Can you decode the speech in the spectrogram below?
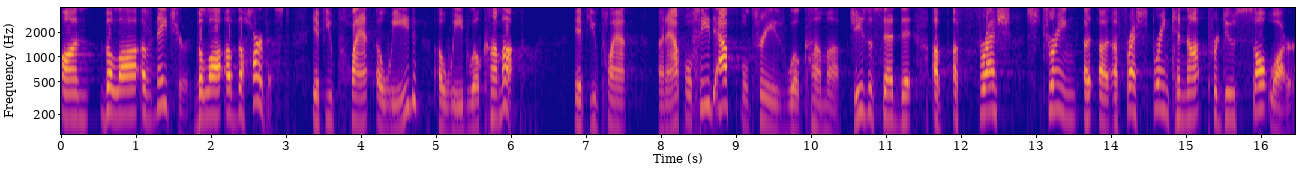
on the law of nature, the law of the harvest. If you plant a weed, a weed will come up. If you plant an apple seed, apple trees will come up. Jesus said that a, a fresh string, a, a, a fresh spring cannot produce salt water.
